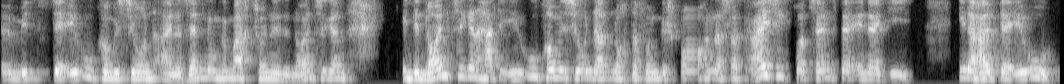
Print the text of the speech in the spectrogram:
äh, mit der EU-Kommission eine Sendung gemacht, schon in den 90ern. In den 90ern hat die EU-Kommission noch davon gesprochen, dass wir 30 Prozent der Energie innerhalb der EU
